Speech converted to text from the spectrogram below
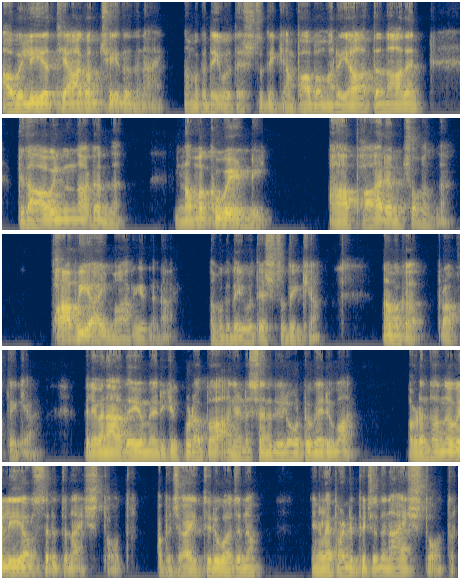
ആ വലിയ ത്യാഗം ചെയ്തതിനായി നമുക്ക് ദൈവത്തെ സ്തുതിക്കാം. പാപമറിയാത്ത നാഥൻ പിതാവിൽ നിന്നകന്ന് നമുക്ക് വേണ്ടി ആ ഭാരം ചുമന്ന് പാപിയായി മാറിയതിനായി നമുക്ക് ദൈവത്തെ സ്തുതിക്കാം. നമുക്ക് പ്രാർത്ഥിക്കാം. വലിയവനാ ദൈവം എനിക്ക് കൂടപ്പ അങ്ങയുടെ സന്നിധിയിലോട്ട് വരുവാൻ അവിടെ തന്ന വലിയ അവസരത്തിനായി സ്തോത്രം. അപ്പച്ചായി തിരുവചനം ഞങ്ങളെ പഠിപ്പിച്ചതിനായി സ്തോത്രം.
